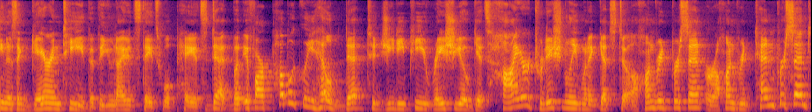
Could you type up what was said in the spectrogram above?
seen as a guarantee that the United States will pay its debt. But if our publicly held debt to GDP ratio gets higher, traditionally when it gets to 100% or 110%,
